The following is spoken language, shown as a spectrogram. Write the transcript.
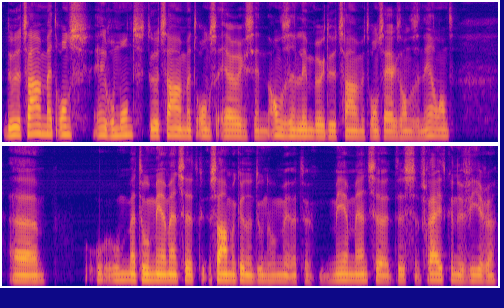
doe het samen met ons in Roermond. Doe het samen met ons ergens in, anders in Limburg. Doe het samen met ons ergens anders in Nederland. Ehm, hoe, met hoe meer mensen het samen kunnen doen, hoe meer, met meer mensen dus vrijheid kunnen vieren.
